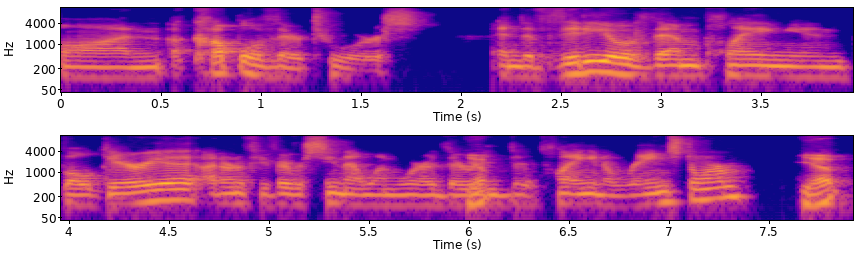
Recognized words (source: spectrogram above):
on a couple of their tours. And the video of them playing in Bulgaria, I don't know if you've ever seen that one where they're yep. they're playing in a rainstorm. Yep.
